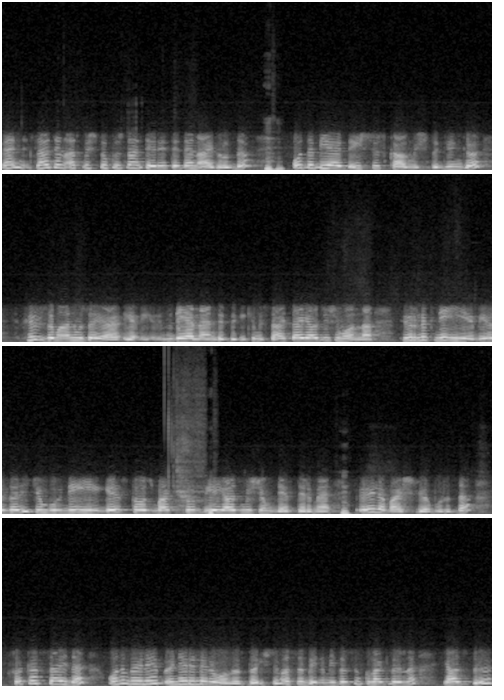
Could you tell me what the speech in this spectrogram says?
ben zaten 69'dan TRT'den ayrıldım. Hı hı. O da bir yerde işsiz kalmıştı Güngör. Hür zamanımıza ya, ya, değerlendirdik ikimiz de. Hatta yazmışım onunla. Hürlük ne iyi, bir yazar için bu ne iyi, gez toz bak dur diye yazmışım defterime. Öyle başlıyor burada. Fakat sayda onun böyle hep önerileri olurdu. İşte nasıl benim Midas'ın kulaklarına yazdığı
